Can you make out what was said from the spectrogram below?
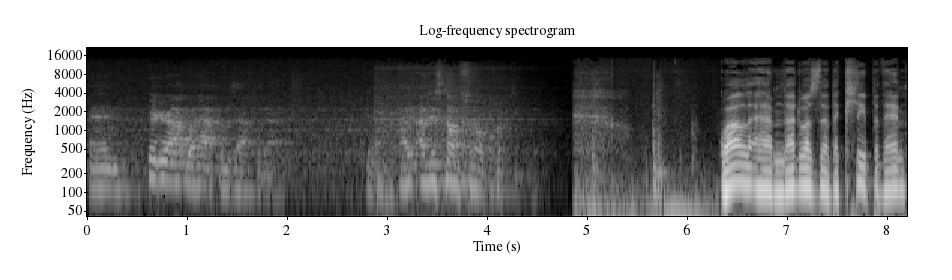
And figure out what happens after that. Yeah, I, I, just don't feel equipped. Well, um, that was the, the clip then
